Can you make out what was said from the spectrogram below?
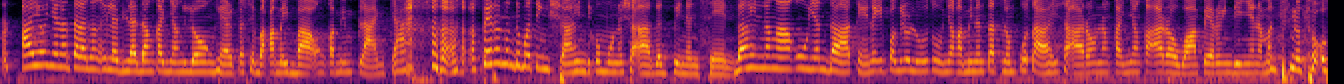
Ayaw niya lang talagang iladlad ang kanyang long hair kasi baka may baong kaming plancha. Pero nung dumating siya, hindi ko muna siya agad pinansin. Dahil nangako yan dati na ipagluluto niya kami ng tatlong putahe sa araw ng kanyang kaarawan pero hindi niya naman tinutuo.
